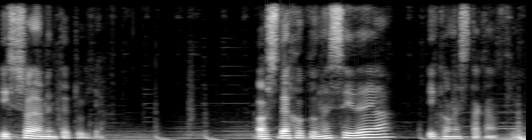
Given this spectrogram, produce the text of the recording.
y solamente tuya. Os dejo con esa idea y con esta canción.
